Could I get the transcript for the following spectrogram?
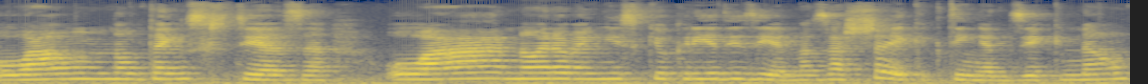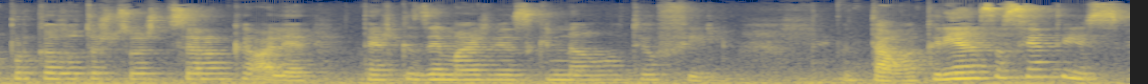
ou há um não tenho certeza, ou há não era bem isso que eu queria dizer, mas achei que tinha de dizer que não porque as outras pessoas disseram que, olha, tens que dizer mais vezes que não ao teu filho. Então, a criança sente isso.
